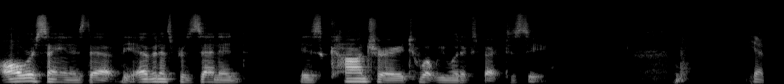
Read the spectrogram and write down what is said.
All we're saying is that the evidence presented is contrary to what we would expect to see. Yeah,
